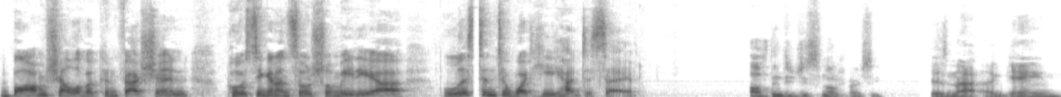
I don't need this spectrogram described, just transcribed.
bombshell of a confession, posting it on social media. Listen to what he had to say. How often did you smoke, Percy? There's not a game.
